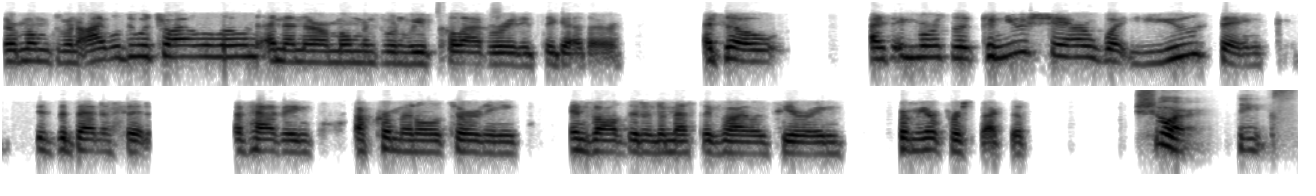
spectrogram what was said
There are moments when I will do a trial alone. And then there are moments when we've collaborated together. And so I think, Marissa, can you share what you think is the benefit of having a criminal attorney involved in a domestic violence hearing from your perspective? Sure, thanks.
